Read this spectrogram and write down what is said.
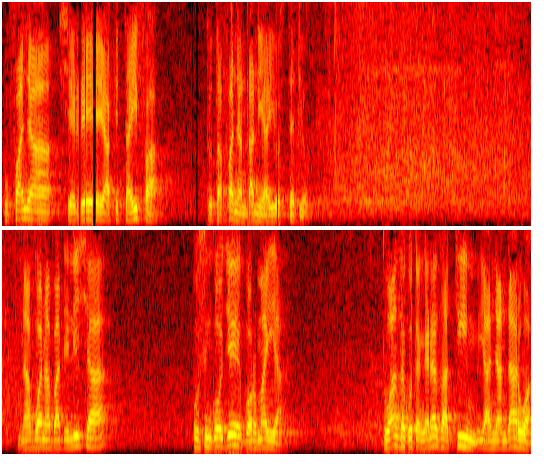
kufanya sherehe ya kitaifa, tutafanya ndani ya hiyo stadium. Na bwana badilisha, usingojee Gor Mahia, tuanze kutengeneza timu ya Nyandarua,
